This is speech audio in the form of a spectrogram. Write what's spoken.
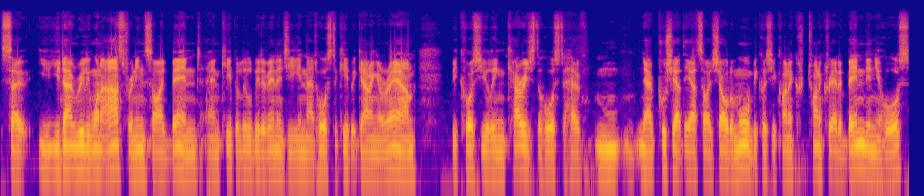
so you, you don't really want to ask for an inside bend and keep a little bit of energy in that horse to keep it going around because you'll encourage the horse to have you know push out the outside shoulder more because you're kind of trying to create a bend in your horse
